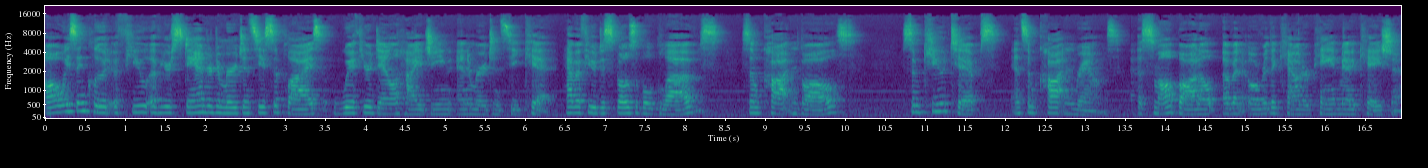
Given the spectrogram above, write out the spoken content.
Always include a few of your standard emergency supplies with your dental hygiene and emergency kit. Have a few disposable gloves, some cotton balls, some Q-tips, and some cotton rounds. A small bottle of an over-the-counter pain medication.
